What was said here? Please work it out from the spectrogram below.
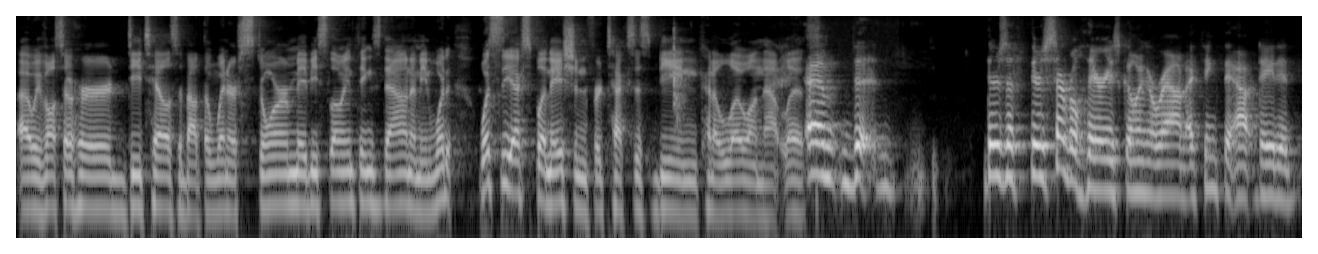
Uh, we've also heard details about the winter storm maybe slowing things down. I mean, what what's the explanation for Texas being kind of low on that list? Um, the, there's a there's several theories going around. I think the outdated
